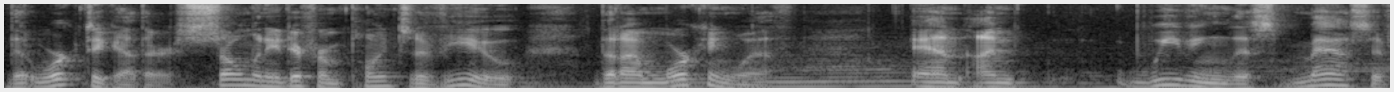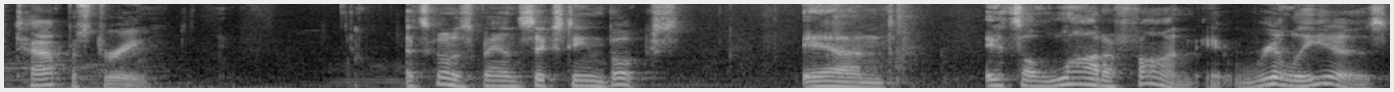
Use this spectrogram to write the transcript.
that work together, so many different points of view that I'm working with. And I'm weaving this massive tapestry. It's going to span 16 books. And it's a lot of fun. It really is.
